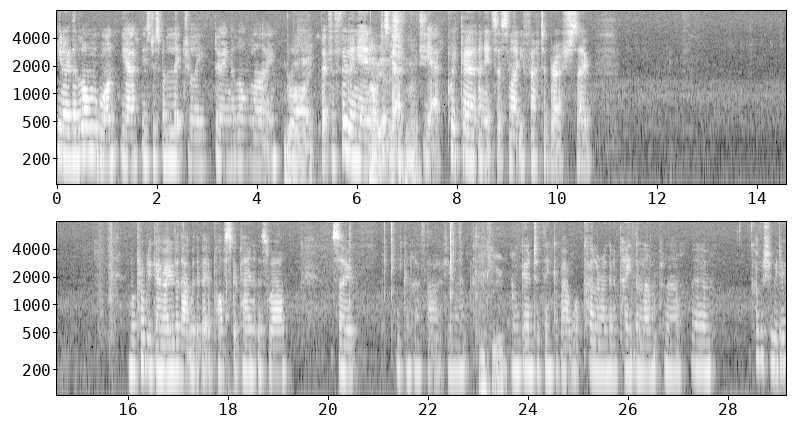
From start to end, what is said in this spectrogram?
you know, the long one, yeah, is just for literally doing a long line. Right. But for filling in, Oh, yeah, just this get is a much. yeah quicker, and it's a slightly fatter brush. So we'll probably go over that with a bit of Posca pen as well. So You can have that if you want. Thank you. I'm going to think about what colour I'm going to paint the lamp now. Um, colour should we do?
